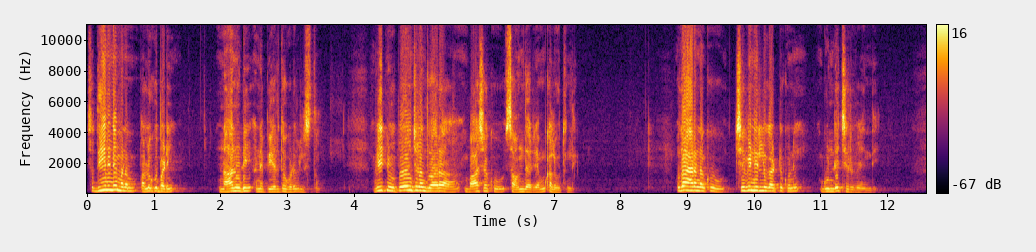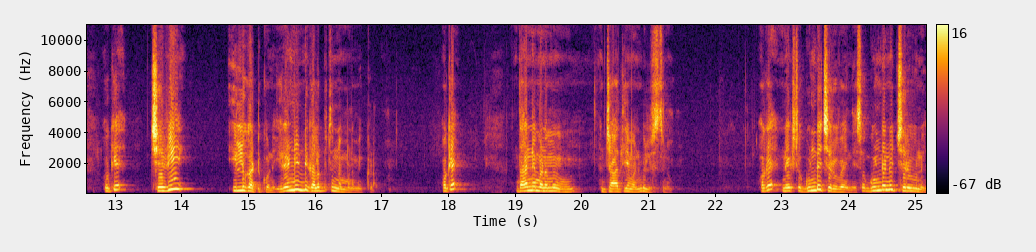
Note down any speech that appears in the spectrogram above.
సో దీనినే మనం పలుకుబడి నానుడి అనే పేరుతో కూడా పిలుస్తాం. వీటిని ఉపయోగించడం ద్వారా భాషకు సౌందర్యం కలుగుతుంది. ఉదాహరణకు చెవి నీళ్ళు కట్టుకొని గుండె చెరువైంది. ఓకే? చెవి ఇల్లు కట్టుకొని రెండింటిని కలుపుతున్నాం మనం ఇక్కడ. ఓకే? దాన్ని మనము జాతీయం అని పిలుస్తున్నాం. ఓకే? నెక్స్ట్ గుండె చెరువైంది. సో గుండెను చెరువుని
